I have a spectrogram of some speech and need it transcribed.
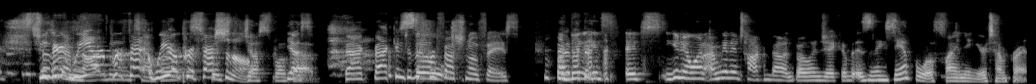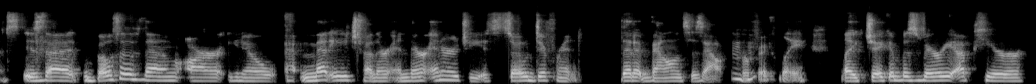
speaking there- of we are being profe- we are professional. Just woke Yes. up. back back into the professional phase. But it's it's you know what I'm going to talk about Bo and Jacob as an example of finding your temperance is that both of them are you know met each other and their energy is so different that it balances out Mhm. perfectly. Like Jacob is very up here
